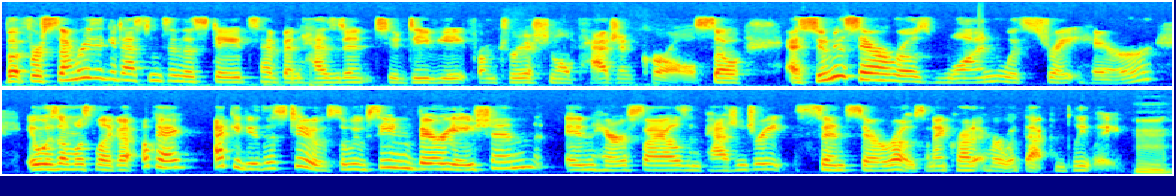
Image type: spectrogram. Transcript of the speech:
But for some reason, contestants in the States have been hesitant to deviate from traditional pageant curls. So as soon as Sarah Rose won with straight hair, it was almost like, a, okay, I could do this too. So we've seen variation in hairstyles and pageantry since Sarah Rose, and I credit her with that completely. Mm,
